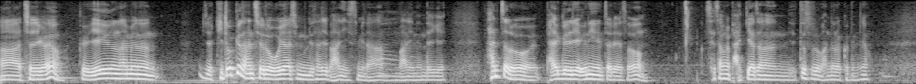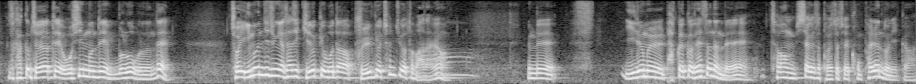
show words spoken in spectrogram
아, 저희가요, 그 예은 하면은 이제 기독교 단체로 오해하신 분들이 사실 많이 있습니다. 아. 많이 있는데 이게 한자로 밝을리의 은혜의 은자로 해서 세상을 밝게 하자는 뜻으로 만들었거든요. 그래서 가끔 저희한테 오신 분들이 물어보는데 저희 임원지 중에 사실 기독교보다 불교, 천주가 더 많아요. 아, 근데 이름을 바꿀까도 했었는데 처음 시작해서 벌써 저희 08년도니까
